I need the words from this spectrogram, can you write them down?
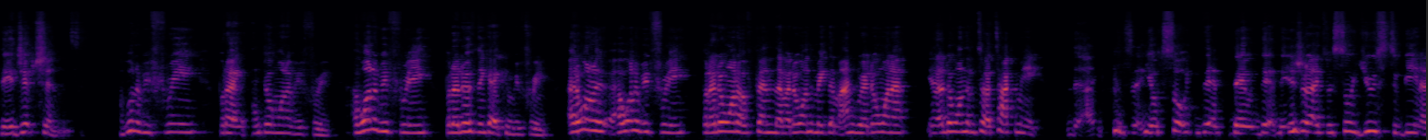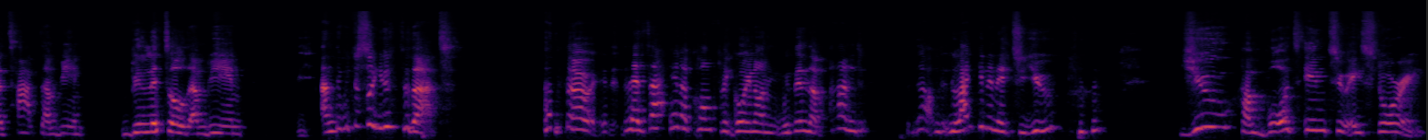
the Egyptians. I want to be free, but I, I don't want to be free. I want to be free, but I don't think I can be free. I don't want to I want to be free, but I don't want to offend them. I don't want to make them angry. I don't want to, you know, I don't want them to attack me. Uh, you're so the, the, the Israelites were so used to being attacked and being belittled and being and they were just so used to that. And so there's that inner conflict going on within them. And likening it to you, you have bought into a story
